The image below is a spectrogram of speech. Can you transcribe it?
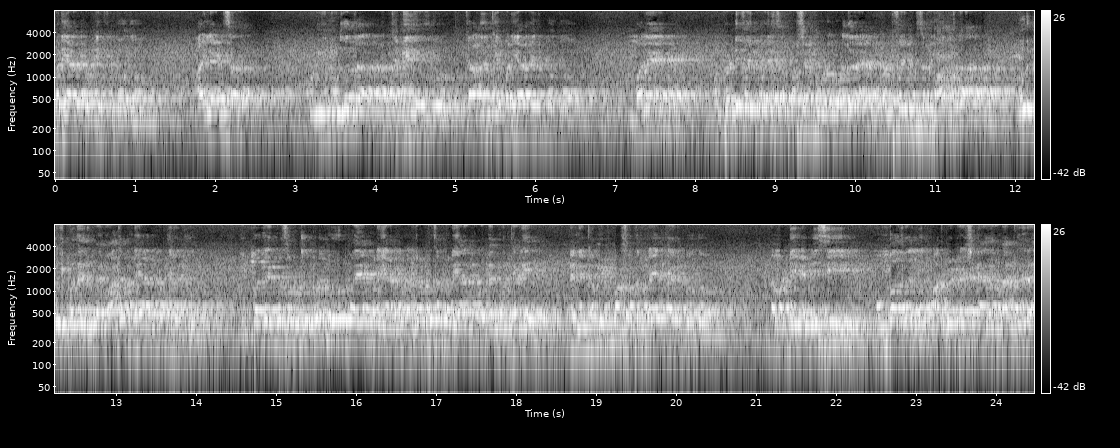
ಪರಿಹಾರ ಕೊಡಲಿಕ್ಕಿರ್ಬೋದು. ಐಲ್ಯಾಂಡ್ಸ್ ಇನ್ನು ಉಳಿದಂಥ ಜಮೀನು ಇದು ಜಾಗಕ್ಕೆ ಪರಿಹಾರ ಇರ್ಬೋದು. ಟ್ವೆಂಟಿ ಫೈವ್ ಪರ್ಸೆಂಟ್ ಹೊಡೆದ್ರೆ ಟ್ವೆಂಟಿ ಫೈವ್ ಪರ್ಸೆಂಟ್ ಮಾತ್ರ ನೂರಕ್ಕೆ ಇಪ್ಪತ್ತೈದು ರೂಪಾಯಿ ಮಾತ್ರ ಪರಿಹಾರ ಕೊಡ್ತೀವಿ ಅಂತ. ಇಪ್ಪತ್ತೈದು ಪರ್ಸೆಂಟ್ ಹೊಡೆದ್ರು ಕೂಡ ನೂರು ರೂಪಾಯಿ ಪರಿಹಾರ ಹಂಡ್ರೆಡ್ ಪರ್ಸೆಂಟ್ ಪರಿಹಾರ ಕೊಡಬೇಕು ಅಂತೇಳಿ ನಿನ್ನೆ ಕಮಿಟ್ ಮಾಡಿಸುವಂಥ ಪ್ರಯತ್ನ ಇರ್ಬೋದು. ನಮ್ಮ ಡಿ ಡಿ ಸಿ ಮುಂಭಾಗದಲ್ಲಿ ಆರ್ಬಿಟ್ರೇಷನ್ ಯಾವ್ದಾದ್ರು ಹಾಕಿದ್ರೆ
